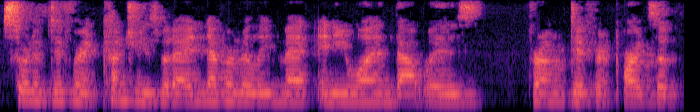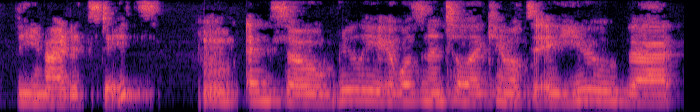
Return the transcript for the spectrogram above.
sort of different countries, but I had never really met anyone that was from different parts of the United States. Mm. And so, really, it wasn't until I came up to AU that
